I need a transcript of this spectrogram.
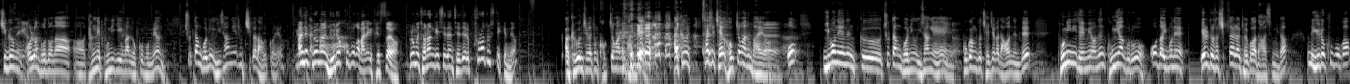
지금 세게 간다? 언론 보도나 어, 당내 분위기만 놓고 보면 출당 권유 이상의 조치가 나올 거예요. 아 근데 그러면 유력 후보가 만약에 됐어요. 그러면 씨에 대한 제재를 풀어줄 수도 있겠네요? 아 그건 제가 좀 걱정하는 바인데, 아 그걸 사실 제가 걱정하는 바예요. 네. 어 이번에는 그 출당 권유 이상의 그러니까요. 고강도 제재가 나왔는데 본인이 되면은 공약으로 어 나 이번에 예를 들어서 14일 날 결과가 나왔습니다. 근데 유력 후보가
